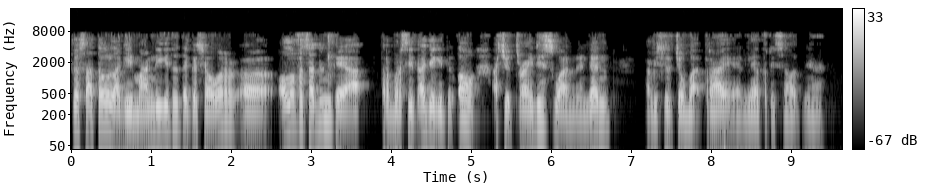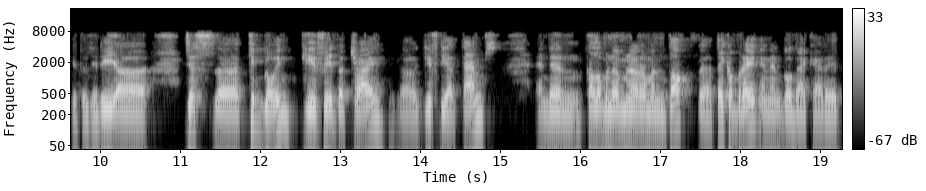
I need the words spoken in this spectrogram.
terus atau lagi mandi gitu take a shower uh, all of a sudden kayak terbersit aja gitu. Oh I should try this one. And then habis itu coba try and lihat resultnya gitu. Jadi uh, just uh, keep going, give it a try, uh, give the attempts, and then kalau benar-benar mentok, uh, take a break and then go back at it.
